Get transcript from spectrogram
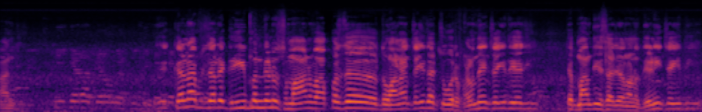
ਹਾਂਜੀ। ਕੀ ਕਹਿਣਾ ਤੁਸੀਂ ਇਹ ਕਹਿਣਾ ਵੀ ਸਾਡੇ ਗਰੀਬ ਬੰਦੇ ਨੂੰ ਸਮਾਨ ਵਾਪਸ ਦਿਵਾਉਣਾ ਚਾਹੀਦਾ ਚੋਰ ਫੜਨੇ ਚਾਹੀਦੇ ਆ ਜੀ ਤੇ ਬੰਦੀ ਸਜ਼ਾ ਉਹਨਾਂ ਨੂੰ ਦੇਣੀ ਚਾਹੀਦੀ ਹੈ।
